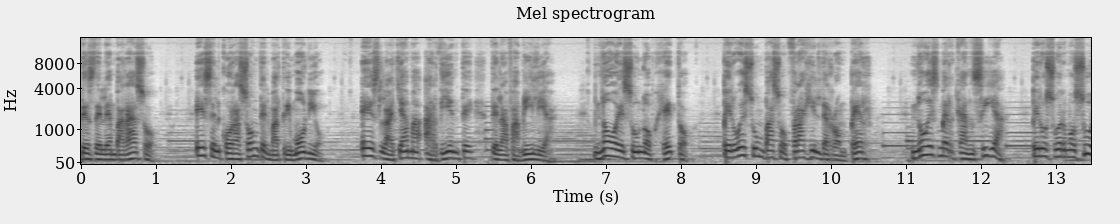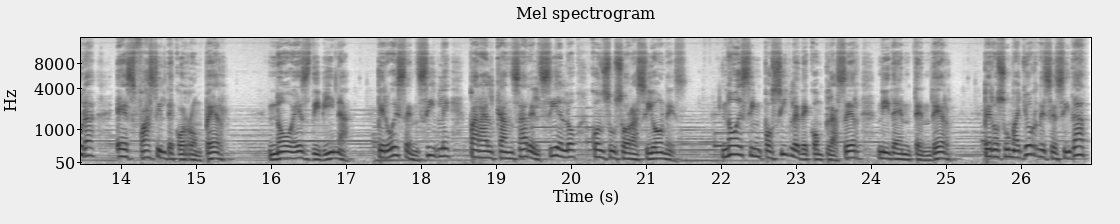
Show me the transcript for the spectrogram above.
desde el embarazo. Es el corazón del matrimonio. Es la llama ardiente de la familia. No es un objeto, pero es un vaso frágil de romper. No es mercancía, pero su hermosura es fácil de corromper. No es divina, pero es sensible para alcanzar el cielo con sus oraciones no es imposible de complacer ni de entender, pero su mayor necesidad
